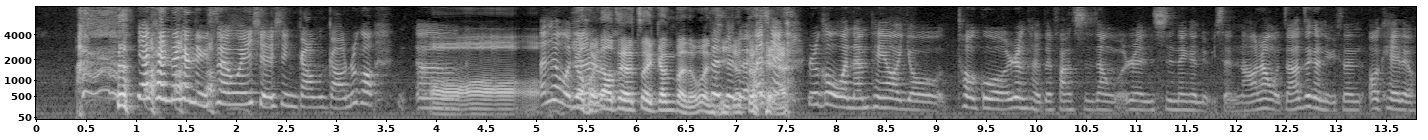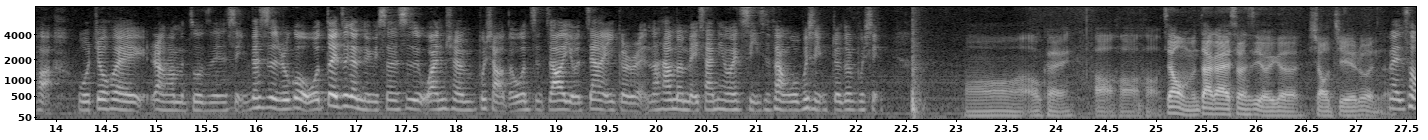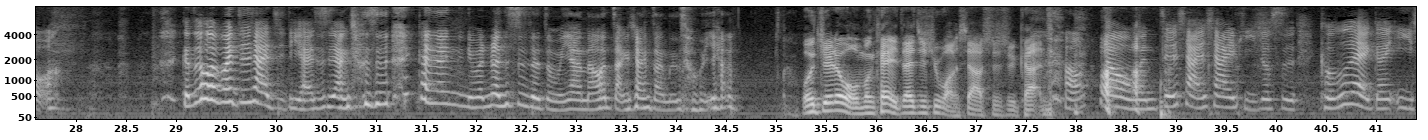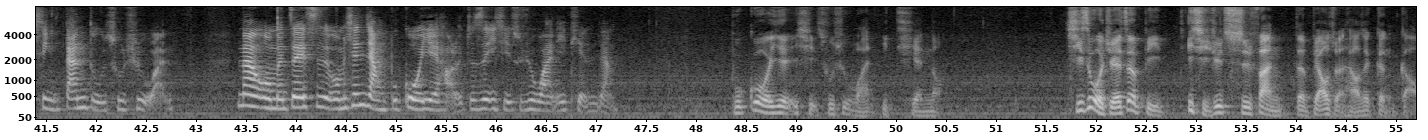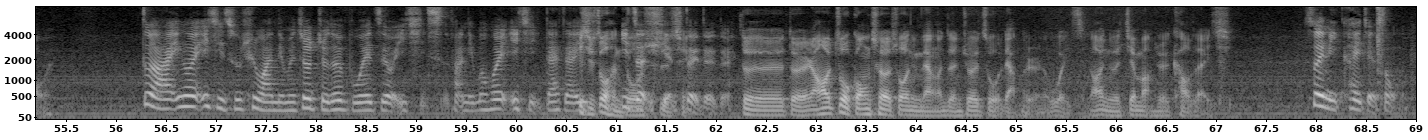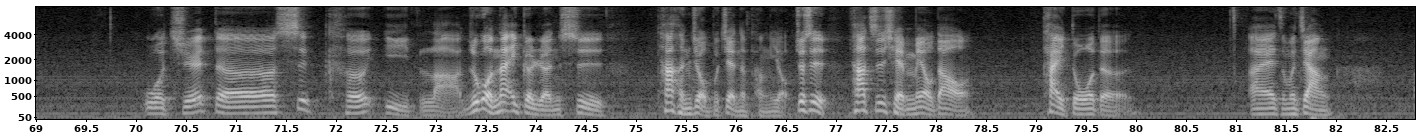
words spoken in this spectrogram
要看那个女生威胁性高不高。如果，呃，哦哦哦哦，而且我觉得又回到这个最根本的问题。对对对，而且如果我男朋友有透过任何的方式让我认识那个女生，然后让我知道这个女生 OK 的话，我就会让他们做这件事情。但是如果我对这个女生是完全不晓得，我只知道有这样一个人，那他们每三天会吃一次饭，我不行，绝对不行。哦，OK，好好好，这样我们大概算是有一个小结论了。没错。可是会不会接下来几题还是这样？就是看看你们认识的怎么样，然后长相长得怎么样？我觉得我们可以再继续往下试试看。好，那我们接下来下一题就是可不可以跟异性单独出去玩？那我们这一次我们先讲不过夜好了，就是一起出去玩一天这样。不过夜一起出去玩一天哦。其实我觉得这比一起去吃饭的标准还要再更高哎。对啊，因为一起出去玩，你们就绝对不会只有一起吃饭，你们会一起待在一起，一起做很多事情。对对对，对对对对。然后坐公车的时候，你们两个人就会坐两个人的位置，然后你们的肩膀就会靠在一起。所以你可以接受吗？我觉得是可以啦。如果那一个人是他很久不见的朋友，就是他之前没有到太多的，哎，怎么讲？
